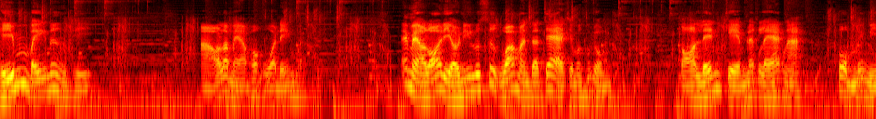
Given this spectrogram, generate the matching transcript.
ทิมไปอีกหนึ่งทีเอาละแมวพ่อหัวเด้งไปไอแมวร้อยเดียวนี้รู้สึกว่ามันจะแจกใช่ไหมคุณผู้ชมตอนเล่นเกมแรกๆนะ ผมไม่มี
